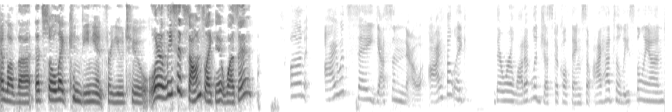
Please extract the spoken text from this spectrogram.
I love that. That's so like convenient for you too. Or at least it sounds like it, was it? Um, I would say yes and no. I felt like there were a lot of logistical things. So I had to lease the land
